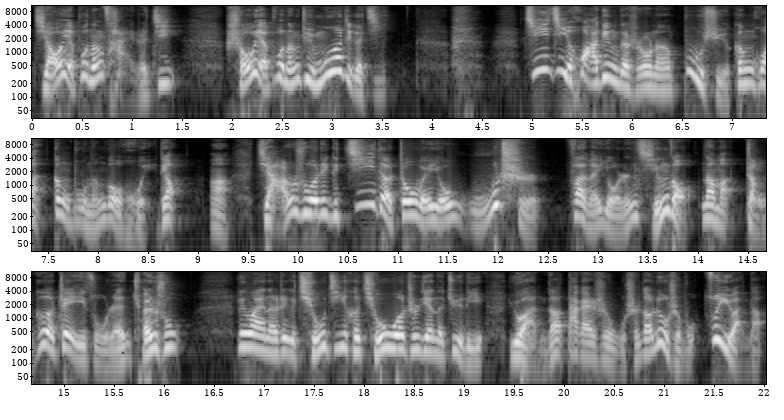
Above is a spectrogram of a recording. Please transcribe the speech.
脚也不能踩着击，手也不能去摸这个击。机迹划定的时候呢，不许更换，更不能够毁掉啊。假如说这个机的周围有五尺范围有人行走，那么整个这一组人全输。另外呢，这个球机和球窝之间的距离，远的大概是五十到六十步，最远的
